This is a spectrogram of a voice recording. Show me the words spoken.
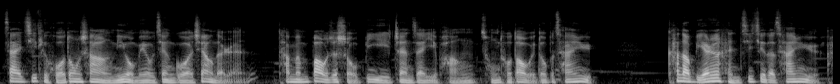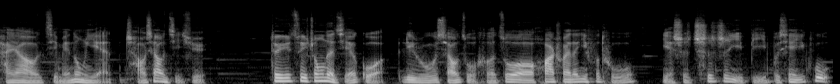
在集体活动上，你有没有见过这样的人？他们抱着手臂站在一旁，从头到尾都不参与。看到别人很积极的参与，还要挤眉弄眼嘲笑几句。对于最终的结果，例如小组合作画出来的一幅图，也是嗤之以鼻，不屑一顾。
